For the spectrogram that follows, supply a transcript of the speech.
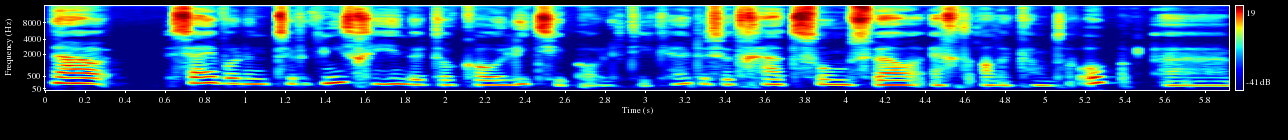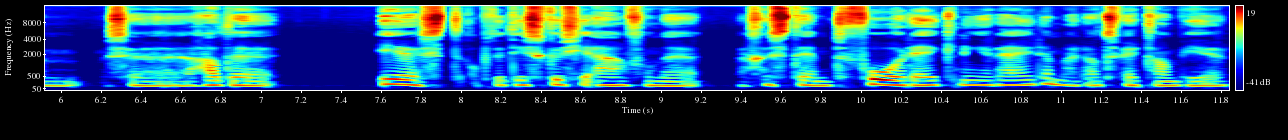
Nou, zij worden natuurlijk niet gehinderd door coalitiepolitiek. Hè? Dus het gaat soms wel echt alle kanten op. Um, ze hadden eerst op de discussieavonden gestemd voor rekeningrijden, maar dat werd dan weer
